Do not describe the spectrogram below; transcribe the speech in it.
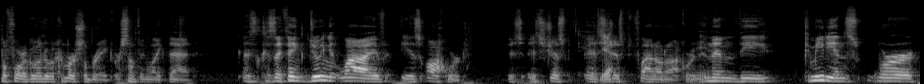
before going to a commercial break or something like that. Because I think doing it live is awkward. It's, it's just it's Yeah. just flat out awkward. And then the comedians were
